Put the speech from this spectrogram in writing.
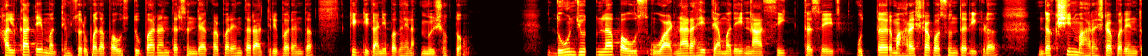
हलका ते मध्यम स्वरूपाचा पाऊस दुपारनंतर संध्याकाळपर्यंत रात्रीपर्यंत ठिकठिकाणी बघायला मिळू शकतो. दोन जूनला पाऊस वाढणार आहे त्यामध्ये नाशिक तसेच उत्तर महाराष्ट्रापासून तर इकडं दक्षिण महाराष्ट्रापर्यंत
